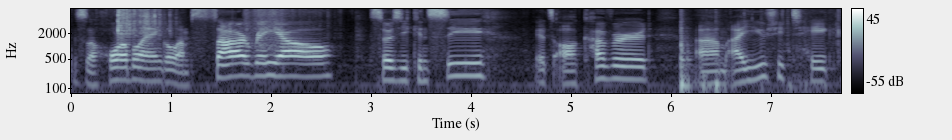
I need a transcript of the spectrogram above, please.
This is a horrible angle, I'm sorry y'all. So as you can see, it's all covered. Um, I usually take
